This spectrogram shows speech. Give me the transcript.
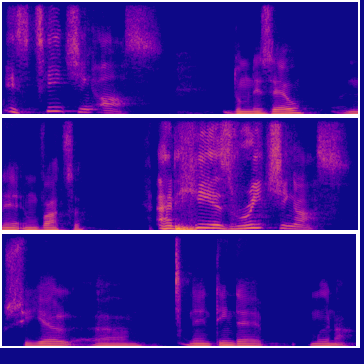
is teaching us, Dumnezeu ne învață and He is reaching us și El uh, ne întinde mâna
